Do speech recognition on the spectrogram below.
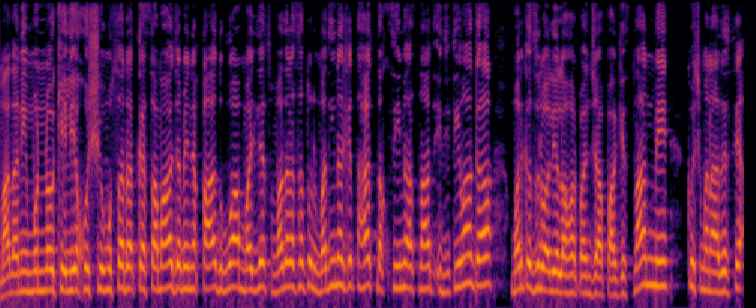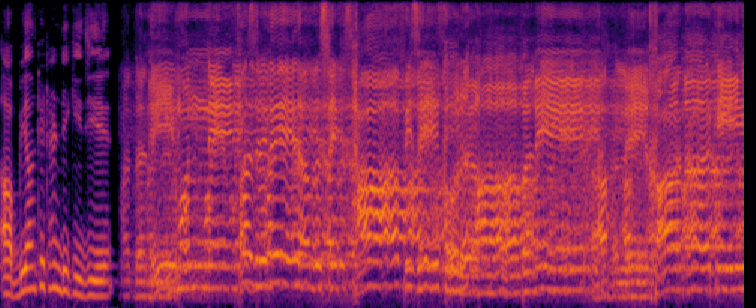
مادانی منوں کے لیے خوشی و مسرت کا سما جب انعقاد ہوا۔ مجلس مدرسۃ المدینہ کے تحت تقسیم اسناد اجتماع کا مرکز الولی لاہور، پنجاب، پاکستان میں۔ کچھ مناظر سے آپ بھی آنکھیں ٹھنڈی کیجیے۔ مدنی منع فضل رب سے، حافظ قرآن بنے اہل خانہ کی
